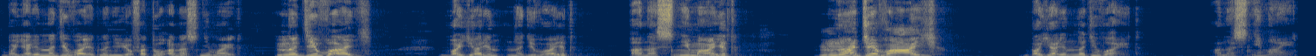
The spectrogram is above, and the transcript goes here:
Боярин надевает на нее фату, она снимает. Надевай! Боярин надевает, она снимает. Надевай! Боярин надевает, она снимает.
